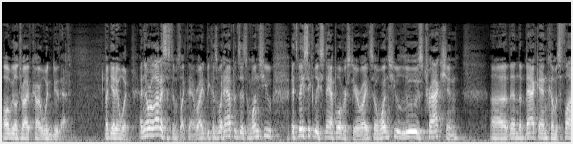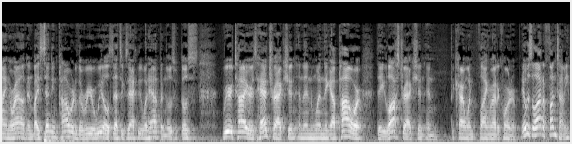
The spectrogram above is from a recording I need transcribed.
all wheel drive car wouldn't do that but yet it would. And there were a lot of systems like that, right? Because what happens is once you, it's basically snap oversteer, right? So once you lose traction, uh, then the back end comes flying around, and by sending power to the rear wheels, that's exactly what happened. Those those rear tires had traction, and then when they got power, they lost traction, and the car went flying around a corner. It was a lot of fun, Tommy.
